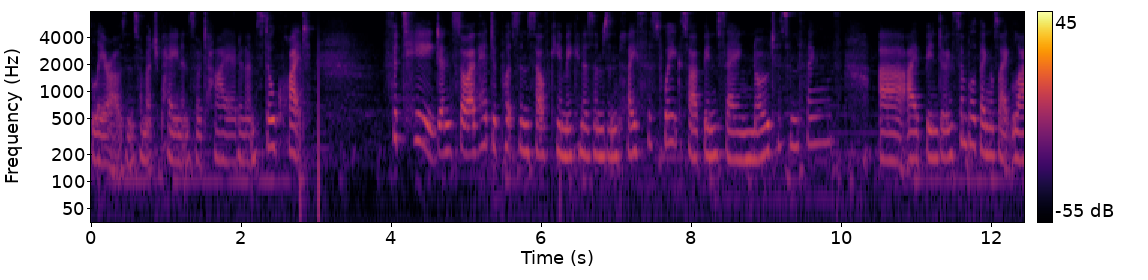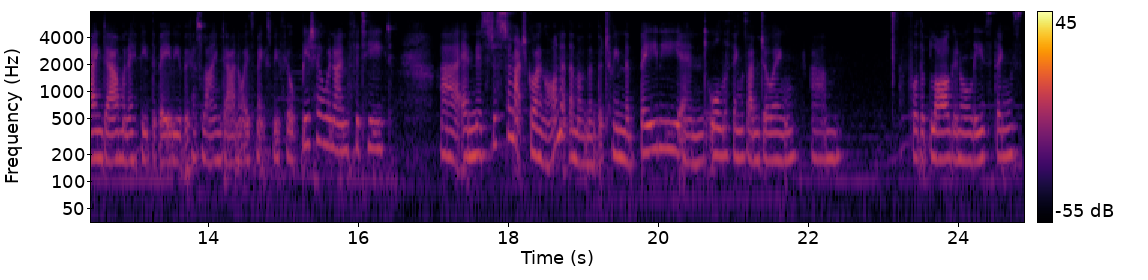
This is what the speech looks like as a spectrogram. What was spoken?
flare. I was in so much pain and so tired, and I'm still quite fatigued. And so I've had to put some self care mechanisms in place this week. So I've been saying no to some things. Uh, I've been doing simple things like lying down when I feed the baby because lying down always makes me feel better when I'm fatigued. Uh, and there's just so much going on at the moment between the baby and all the things I'm doing um, for the blog and all these things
